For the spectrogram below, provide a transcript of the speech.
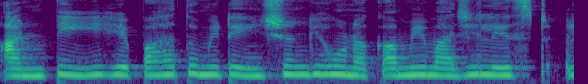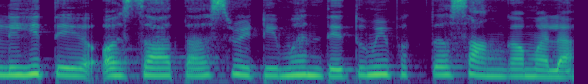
आंटी हे पहा तुम्ही टेन्शन घेऊ नका मी माझी लिस्ट लिहिते असं आता स्वीटी म्हणते. तुम्ही फक्त सांगा मला.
